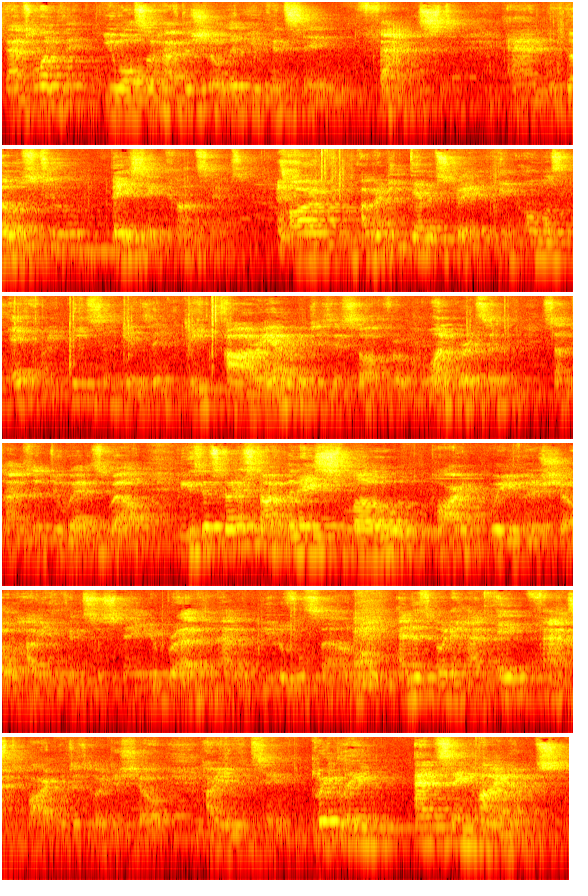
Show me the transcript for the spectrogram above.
That's one thing. You also have to show that you can sing fast. And those two basic concepts are already demonstrated in almost every piece of music. The aria, which is a song for one person, sometimes a duet as well, because it's going to start with a slow part where you're going to show how you can sustain your breath and have a beautiful sound, and it's going to have a fast part, which is going to show how you can sing quickly and sing high notes.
